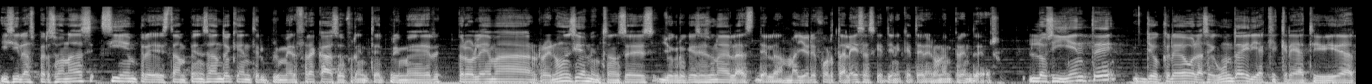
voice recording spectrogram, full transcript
Y si las personas siempre están pensando que ante el primer fracaso, frente al primer problema, renuncian, entonces yo creo que esa es una de las, de las mayores fortalezas que tiene que tener un emprendedor. Lo siguiente, yo creo, la segunda diría que creatividad.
